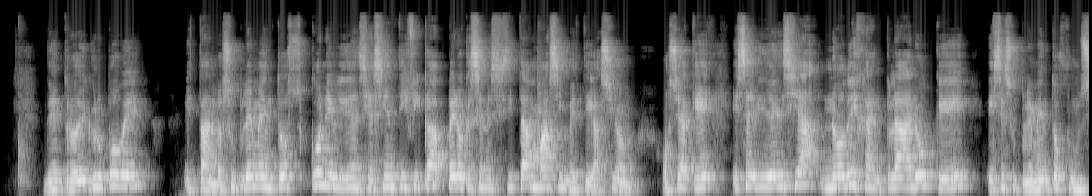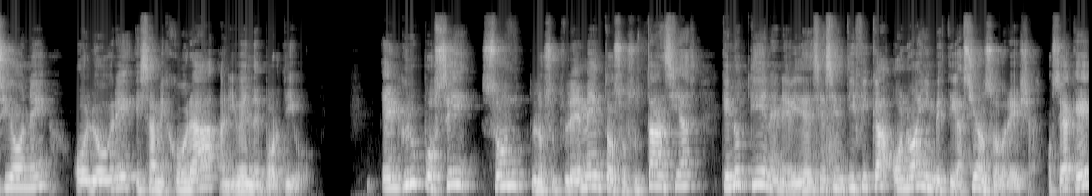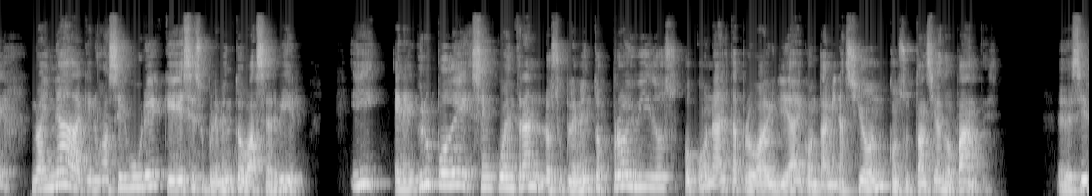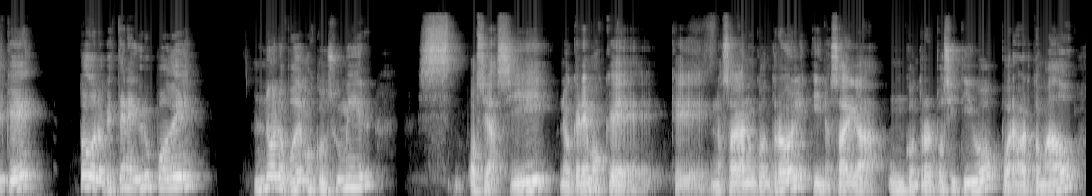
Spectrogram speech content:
Dentro del grupo B están los suplementos con evidencia científica, pero que se necesita más investigación. O sea que esa evidencia no deja en claro que ese suplemento funcione o logre esa mejora a nivel deportivo. El grupo C son los suplementos o sustancias que no tienen evidencia científica o no hay investigación sobre ellas. O sea que no hay nada que nos asegure que ese suplemento va a servir. Y en el grupo D se encuentran los suplementos prohibidos o con alta probabilidad de contaminación con sustancias dopantes. Es decir, que todo lo que esté en el grupo D no lo podemos consumir. O sea, si no queremos que, nos hagan un control y nos salga un control positivo por haber tomado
